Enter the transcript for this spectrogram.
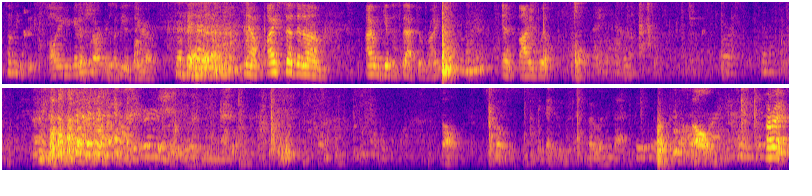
something big? Oh, you can get a This would- sharpie, this put two zeros. Okay. Now, I said that um, I would give this back to him, right? And I will. Salt. Oh, what is that? Salt. All right.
